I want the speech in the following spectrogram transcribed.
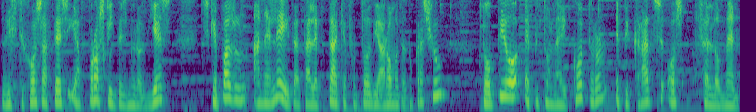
Δυστυχώς αυτές οι απρόσκλητες μυρωδιές σκεπάζουν ανελαίητα τα λεπτά και φωτόδια αρώματα του κρασιού, το οποίο επί το λαϊκότερον επικράτησε ως φελωμένο.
